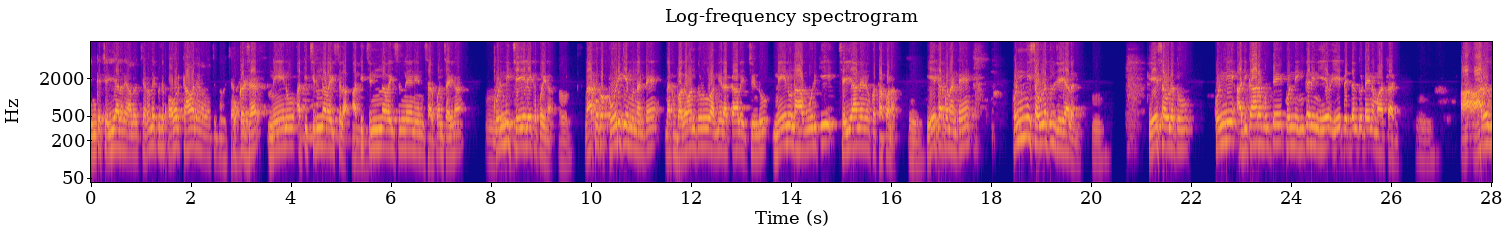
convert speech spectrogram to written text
ఇంకా చెయ్యాలని ఆలోచన లేకపోతే పవర్ కావాలి అని ఆలోచన ఒక్కటి సార్ నేను అతి చిన్న వయసులో అతి చిన్న వయసులోనే నేను సర్పంచ్ అయినా కొన్ని చేయలేకపోయినా అవును. నాకు ఒక కోరిక ఏముందంటే నాకు భగవంతుడు అన్ని రకాలు ఇచ్చిండు నేను నా ఊరికి చెయ్యాలని ఒక తపన. ఏ తపన అంటే కొన్ని సవలతులు చేయాలని. ఏ సవలతు కొన్ని అధికారం ఉంటే కొన్ని ఇంకా నేను ఏ ఏ పెద్దలతోటైనా మాట్లాడి. ఆ రోజు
